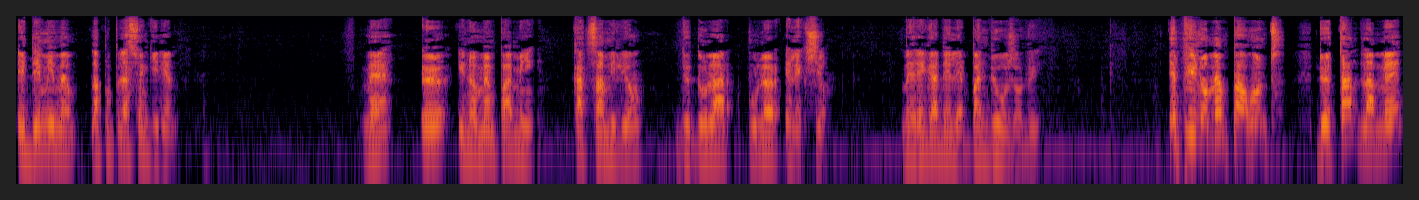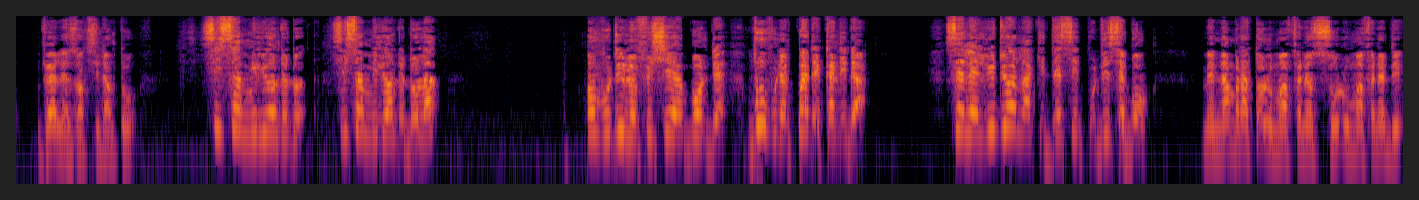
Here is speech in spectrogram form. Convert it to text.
et demi même la population guinéenne. Mais eux, ils n'ont même pas mis 400 millions de dollars pour leur élection. Mais regardez les bandits aujourd'hui. Et puis ils n'ont même pas honte de tendre la main vers les Occidentaux. 600 millions de, 600 millions de dollars. On vous dit le fichier est bon. Vous, vous n'êtes pas des candidats. C'est les leaders là qui décident pour dire c'est bon. Mais Namratol m'a fait un solo, m'a de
